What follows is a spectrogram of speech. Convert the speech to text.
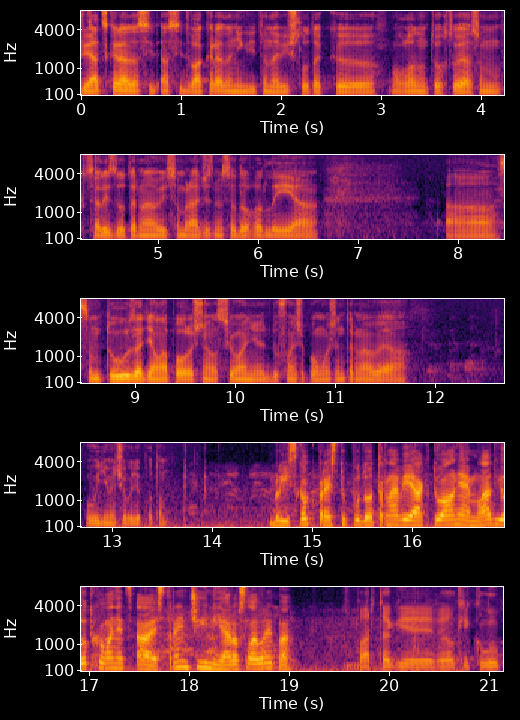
viackrát, asi, asi dvakrát a nikdy to nevyšlo, tak uh, ohľadom tohto ja som chcel ísť do Trnavy, som rád, že sme sa dohodli a, a som tu zatiaľ na povolečné hostovanie, dúfam, že pomôžem Trnave a uvidíme, čo bude potom. Blízko k prestupu do Trnavy je aktuálne aj mladý odchovanec AS Trenčín Jaroslav Repa. Spartak je veľký klub,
